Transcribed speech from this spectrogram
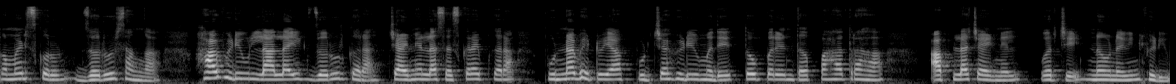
कमेंट्स करून जरूर सांगा. हा व्हिडिओला लाईक जरूर करा. चॅनलला सबस्क्राईब करा. पुन्हा भेटूया पुढच्या व्हिडिओमध्ये तोपर्यंत पाहत राहा आपला चॅनलवरचे नवनवीन व्हिडिओ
